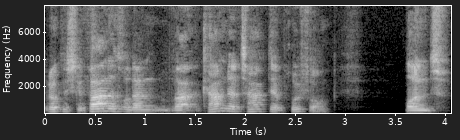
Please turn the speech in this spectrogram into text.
wirklich gefahren ist und dann war, kam der Tag der Prüfung. Und,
